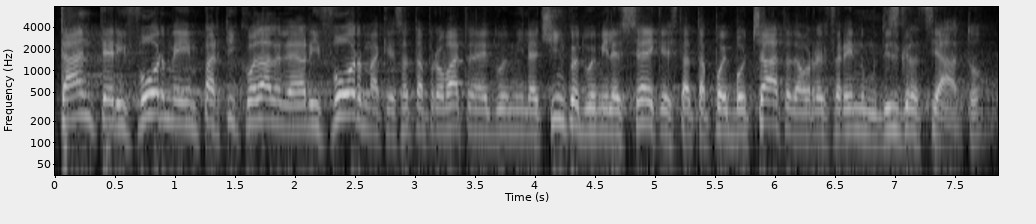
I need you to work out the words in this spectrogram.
tante riforme, in particolare la riforma che è stata approvata nel 2005-2006, che è stata poi bocciata da un referendum disgraziato,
